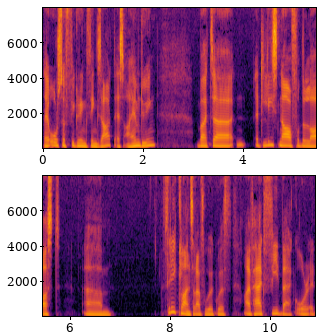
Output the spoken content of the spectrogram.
They're also figuring things out as I am doing. But uh, at least now, for the last um, three clients that I've worked with, I've had feedback or at,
